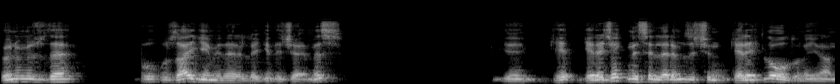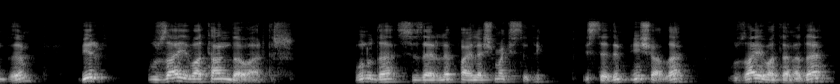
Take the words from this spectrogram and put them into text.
önümüzde bu uzay gemileriyle gideceğimiz e, gelecek nesillerimiz için gerekli olduğuna inandığım bir uzay vatan da vardır. Bunu da sizlerle paylaşmak istedik. istedim. İnşallah uzay vatana da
